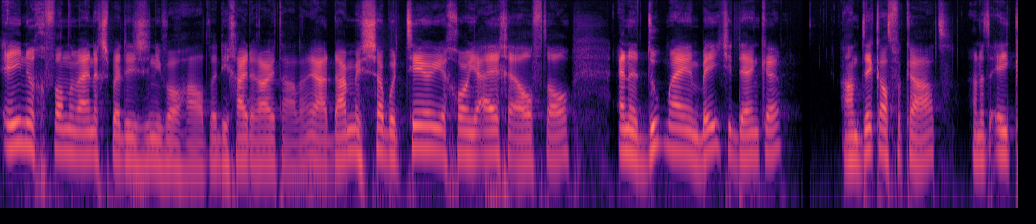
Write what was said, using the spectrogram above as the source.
enig van de weinige spelers die zijn niveau haalde, die ga je eruit halen. Ja, daarmee saboteer je gewoon je eigen elftal. En het doet mij een beetje denken aan Dick Advocaat, aan het EK.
